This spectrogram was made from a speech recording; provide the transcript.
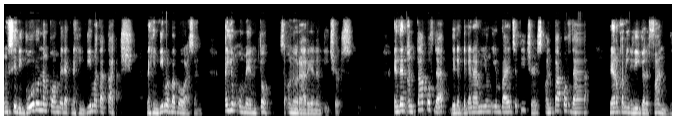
ang siniguro ng COMELEC na hindi matatouch, na hindi mababawasan, ay yung aumento sa honoraria ng teachers. And then on top of that, dinagdagan namin yung, yung sa teachers. On top of that, meron kaming legal fund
